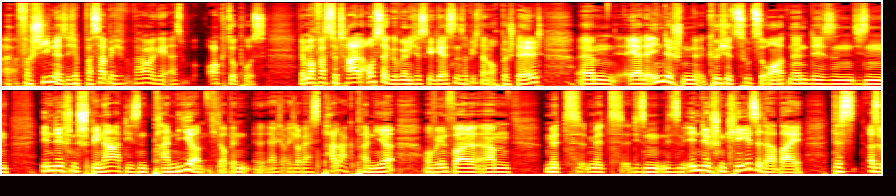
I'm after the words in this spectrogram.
Äh, verschiedenes. Ich hab, was habe ich, was haben wir also Oktopus. Wir haben auch was total Außergewöhnliches gegessen, das habe ich dann auch bestellt. Ähm, eher der indischen Küche zuzuordnen, diesen, diesen indischen Spinat, diesen Panier. Ich glaube, ich, ich glaube, er heißt Palak Panier. Auf jeden Fall ähm, mit, mit diesem, diesem indischen Käse dabei. Das, also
